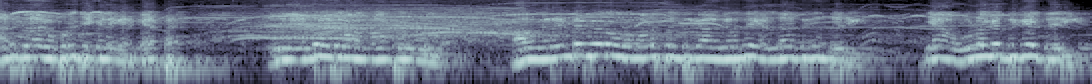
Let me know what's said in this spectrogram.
அடுத்ததாக புரட்சி கலைஞர் கேட்டார் இது எந்த விதமான மாற்றம் அவங்க ரெண்டு பேரும் ஒரு மனசு இருக்காங்கிறது எல்லாத்துக்கும் தெரியும். ஏன் உலகத்துக்கே தெரியும்.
